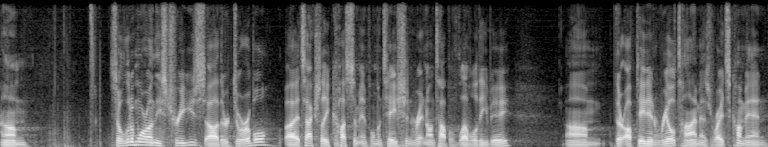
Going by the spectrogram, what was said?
Um, so a little more on these trees. Uh, they're durable. Uh, it's actually a custom implementation written on top of LevelDB. Um, they're updated in real time as writes come in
